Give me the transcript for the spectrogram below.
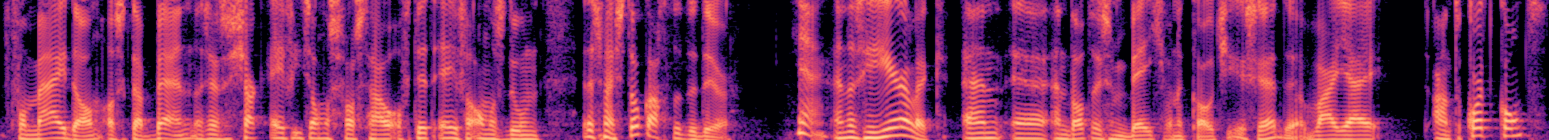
voor mij dan, als ik daar ben, dan zeggen ze, Jacques, even iets anders vasthouden of dit even anders doen. En dat is mijn stok achter de deur. Ja. En dat is heerlijk. En, eh, en dat is een beetje wat een coach is. Hè? De, waar jij aan tekort komt,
